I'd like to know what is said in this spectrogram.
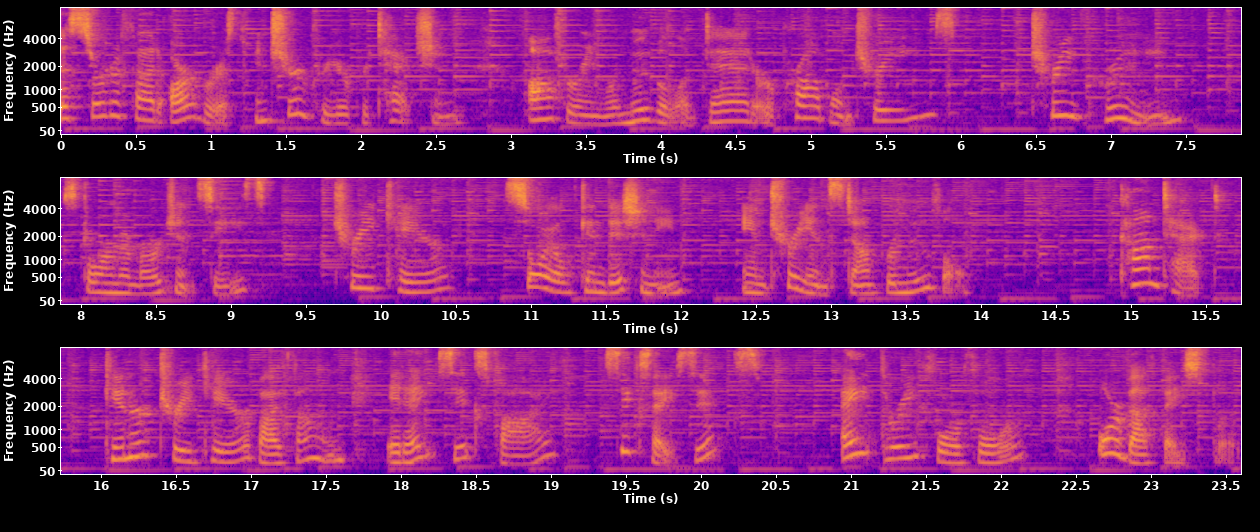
A certified arborist insured for your protection, offering removal of dead or problem trees, tree pruning, storm emergencies, tree care, soil conditioning, and tree and stump removal. Contact Kenner Tree Care by phone at 865 686 8344 or by Facebook.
